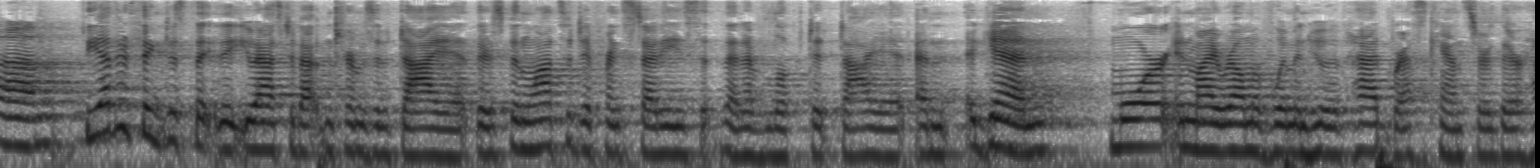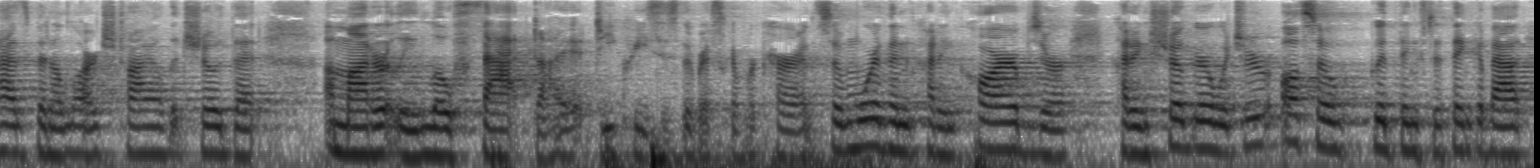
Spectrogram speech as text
Um, the other thing, just that, that, you asked about in terms of diet, there's been lots of different studies that, that have looked at diet. And again, more in my realm of women who have had breast cancer, there has been a large trial that showed that a moderately low fat diet decreases the risk of recurrence. So, more than cutting carbs or cutting sugar, which are also good things to think about,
